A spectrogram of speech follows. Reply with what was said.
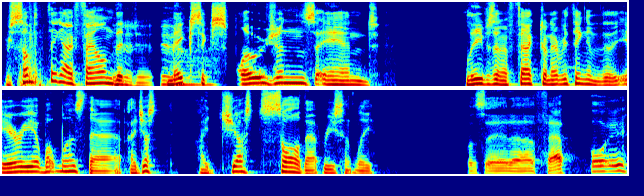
There's something I found that makes explosions and leaves an effect on everything in the area. What was that? I just I just saw that recently. Was it uh, Fat Boy?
